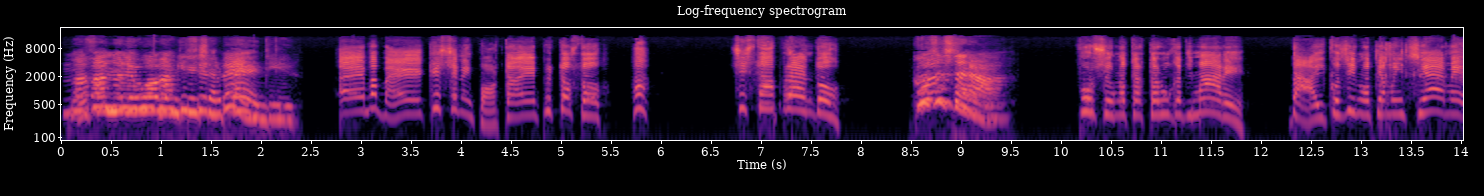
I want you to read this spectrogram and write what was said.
Ma fanno le uova anche i serpenti. Eh, vabbè, che se ne importa, è piuttosto... Ah, si sta aprendo! Cosa sarà? Forse una tartaruga di mare! Dai, così nuotiamo insieme.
